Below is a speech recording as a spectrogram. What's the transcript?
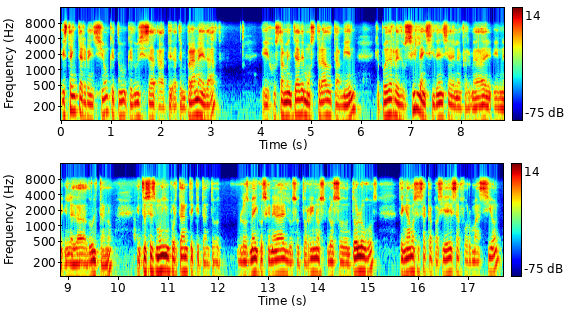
esta intervención que tú, que dices a, temprana edad, eh, justamente ha demostrado también que puede reducir la incidencia de la enfermedad en, en, la edad adulta, ¿no? Entonces es muy importante que tanto los médicos generales, los otorrinos, los odontólogos, tengamos esa capacidad y esa formación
